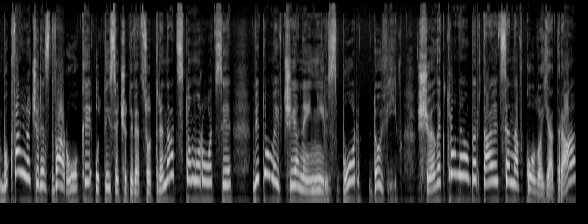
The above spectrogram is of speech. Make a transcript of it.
Буквально через два роки, у 1913 році, відомий вчений Нільс Бор довів, що електрони обертаються навколо ядра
